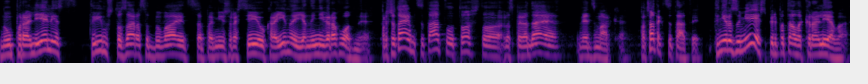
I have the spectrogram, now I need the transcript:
Ну паралелі з тым што зараз адбываецца паміж рассею украінай яны неверагодныя. Прачытаем цытату то што распавядае вядзьмарка пачатак цытаты ты не разумееш перепытала каралева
